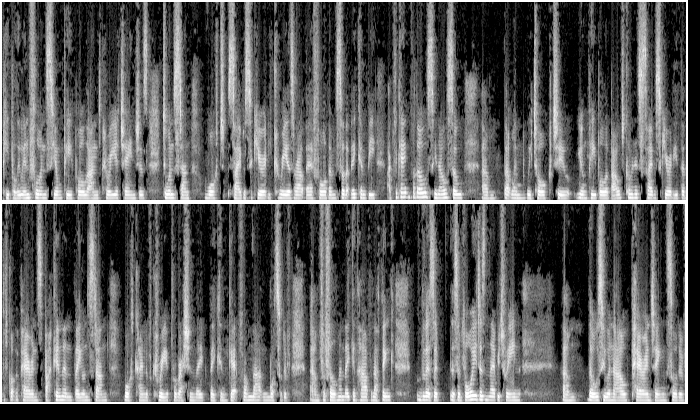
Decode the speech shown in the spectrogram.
people who influence young people and career changes to understand what cybersecurity careers are out there for them so that they can be advocating for those, you know, so um, that when we talk to young people about coming into cybersecurity, that they've got the parents back in and they understand what kind of career progression they, they can get from that and what sort of um, fulfillment they can have. And I think there's a there's a void, isn't there, between um, those who are now parenting sort of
